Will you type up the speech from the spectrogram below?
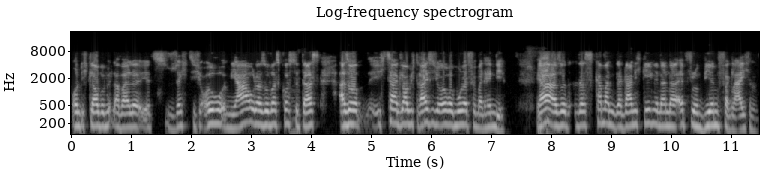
und ich glaube mittlerweile jetzt 60 Euro im Jahr oder sowas kostet mhm. das. Also ich zahle, glaube ich, 30 Euro im Monat für mein Handy. Ja, also das kann man da gar nicht gegeneinander Äpfel und Birnen vergleichen.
